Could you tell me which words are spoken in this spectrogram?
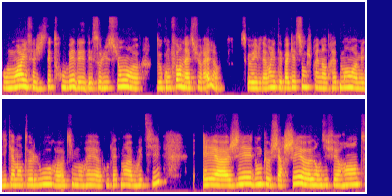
pour moi, il s'agissait de trouver des, solutions de confort naturel. Parce qu'évidemment, il n'était pas question que je prenne un traitement médicamenteux lourd qui m'aurait complètement abruti. Et euh, j'ai donc euh, cherché euh, dans, différentes,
